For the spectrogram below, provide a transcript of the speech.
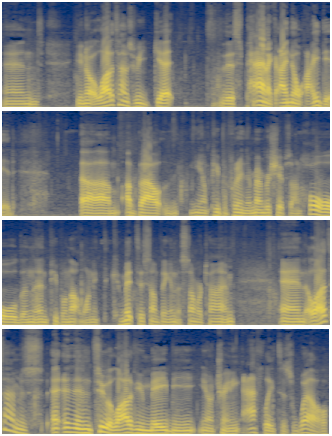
And, you know, a lot of times we get this panic. I know I did. Um, about you know people putting their memberships on hold and then people not wanting to commit to something in the summertime and a lot of times and then too a lot of you may be you know training athletes as well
